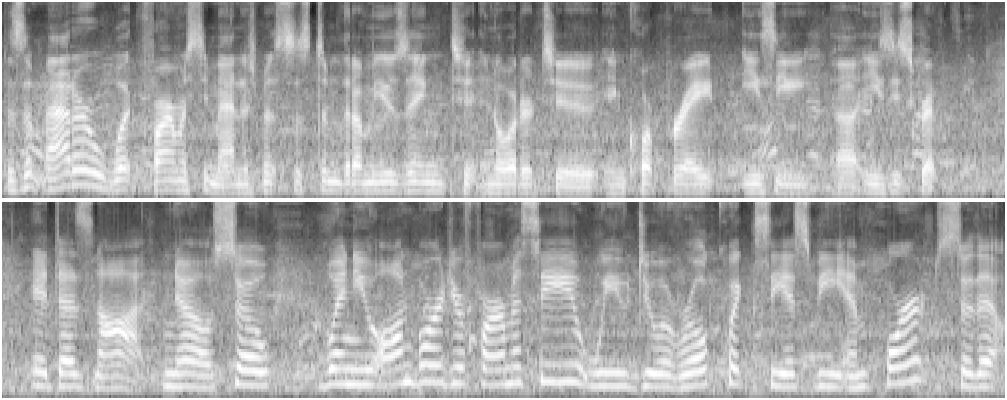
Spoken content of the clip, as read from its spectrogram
Does it matter what pharmacy management system that I'm using to, in order to incorporate Easy uh, EzScript? It does not, no. So when you onboard your pharmacy, we do a real quick CSV import so that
